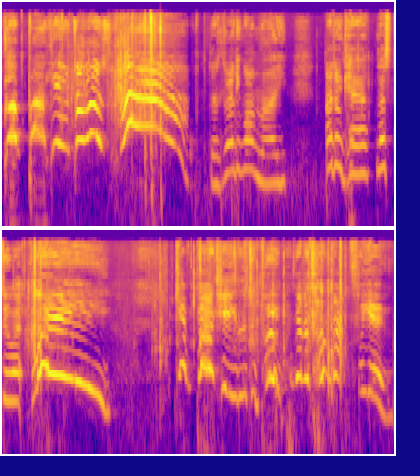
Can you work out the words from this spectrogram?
Come back here, Thomas. Ah! There's only one way. I don't care. Let's do it. Whee! Get back here, little poop. I'm gonna come back for you.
